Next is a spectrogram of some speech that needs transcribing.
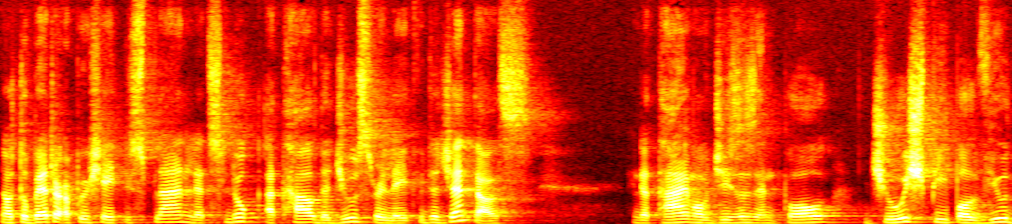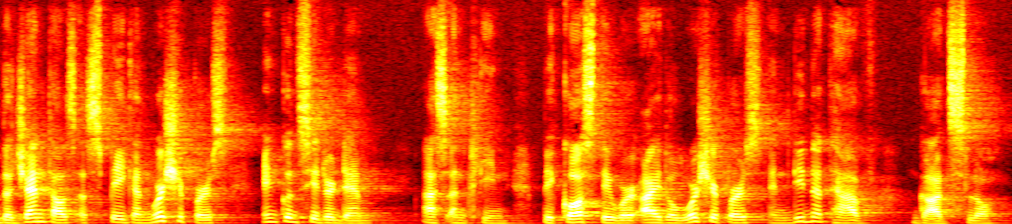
Now, to better appreciate this plan, let's look at how the Jews relate with the Gentiles. In the time of Jesus and Paul, Jewish people viewed the Gentiles as pagan worshippers and considered them as unclean because they were idol worshippers and did not have God's law.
